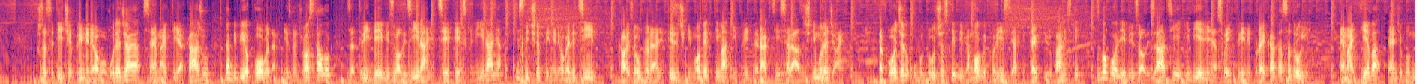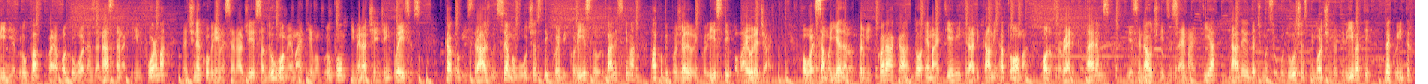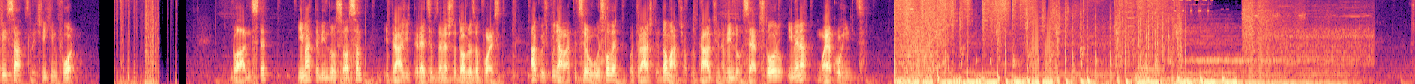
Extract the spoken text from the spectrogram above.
Što se tiče primjene ovog uređaja, sa MIT-a kažu da bi bio pogodan između ostalog za 3D vizualiziranje CT skeniranja i slične primjene u medicini, kao i za upravljanje fizičkim objektima i pri interakciji sa različitim uređajima. Također, u budućnosti bi ga mogli koristiti arhitekti i urbanisti zbog bolje vizualizacije i dijeljenja svojih 3D projekata sa drugima. MIT-eva Tangible Media grupa, koja je odgovorna za nastanak Informa, već neko vrijeme sarađuje sa drugom MIT-evom grupom imena Changing Places, kako bi istražili sve mogućnosti koje bi koristili urbanistima ako bi poželjeli koristiti ovaj uređaj. Ovo je samo jedan od prvih koraka do MIT-evih radikalnih atoma, odnosno Radical Atoms, gdje se naučnici sa MIT-a nadaju da ćemo se u budućnosti moći dodirivati preko interfejsa sličnih Informu. Gladni ste? Imate Windows 8 i tražite recept za nešto dobro za pojesti. Ako ispunjavate sve uslove, potražite domaću aplikaciju na Windows App Store imena Moja kuhinjica.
